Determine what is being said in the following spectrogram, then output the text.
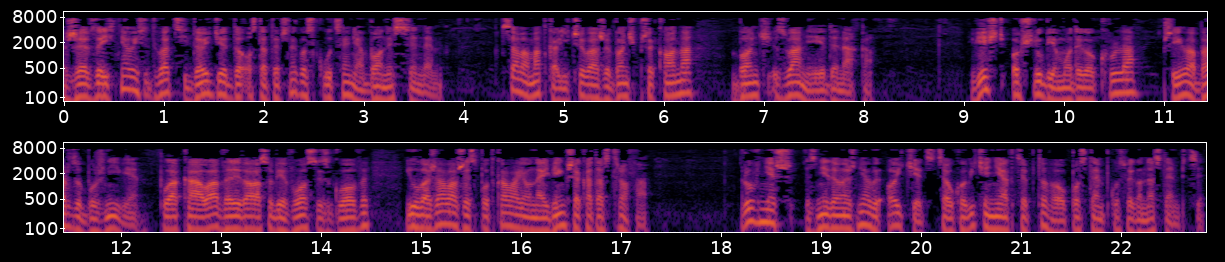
że w zaistniałej sytuacji dojdzie do ostatecznego skłócenia Bony z synem. Sama matka liczyła, że bądź przekona, bądź złamie jedynaka. Wieść o ślubie młodego króla przyjęła bardzo burzliwie. Płakała, wyrywała sobie włosy z głowy i uważała, że spotkała ją największa katastrofa. Również zniedołężniały ojciec całkowicie nie akceptował postępku swego następcy.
